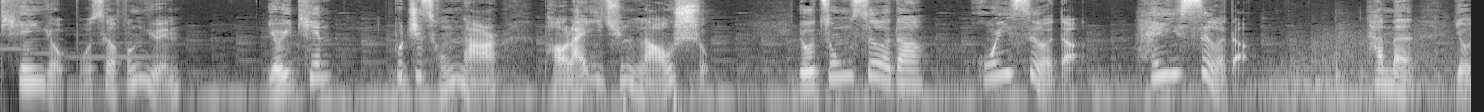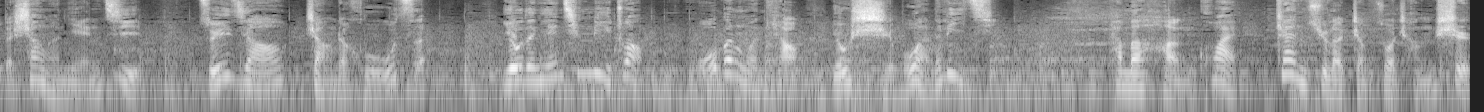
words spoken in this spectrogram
天有不测风云，有一天。不知从哪儿跑来一群老鼠，有棕色的、灰色的、黑色的。它们有的上了年纪，嘴角长着胡子；有的年轻力壮，活蹦乱跳，有使不完的力气。它们很快占据了整座城市，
